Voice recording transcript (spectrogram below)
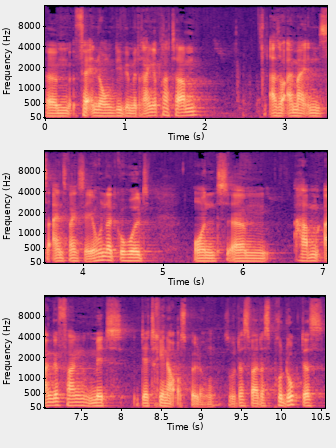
ähm, Veränderungen, die wir mit reingebracht haben. Also einmal ins 21. Jahrhundert geholt und ähm, haben angefangen mit der Trainerausbildung. So, das war das Produkt, das,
